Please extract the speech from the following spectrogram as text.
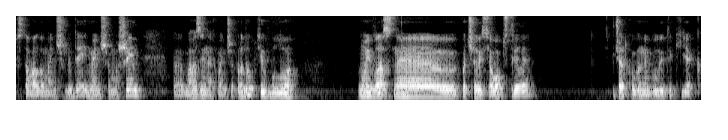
ставало менше людей, менше машин, е, в магазинах менше продуктів було. Ну і, власне, почалися обстріли. Спочатку вони були такі, як,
